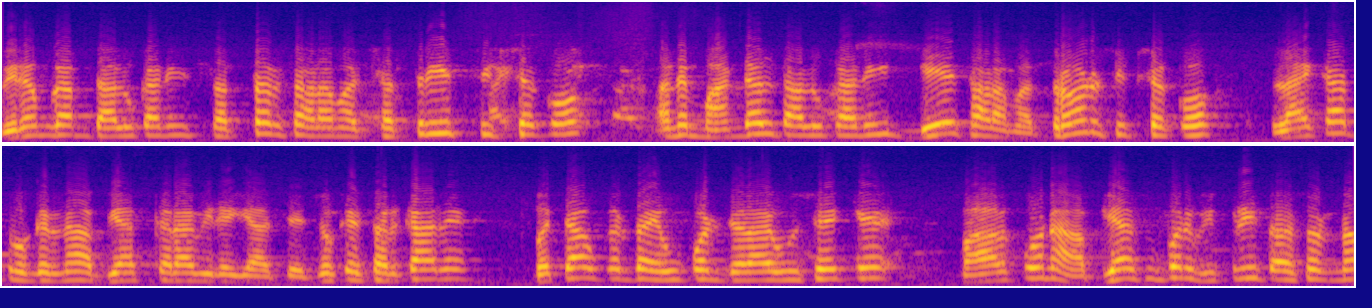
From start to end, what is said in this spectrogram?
વિરમગામ તાલુકાની સત્તર શાળામાં છત્રીસ શિક્ષકો અને માંડલ તાલુકાની બે શાળામાં ત્રણ શિક્ષકો લાયકાત વગરના અભ્યાસ કરાવી રહ્યા છે. જોકે સરકારે બચાવ કરતા એવું પણ જણાવ્યું છે કે બાળકોના અભ્યાસ ઉપર વિપરીત અસર ન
